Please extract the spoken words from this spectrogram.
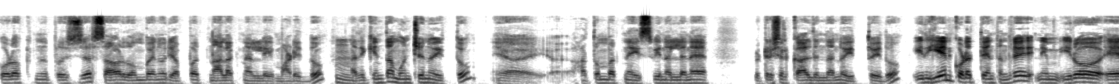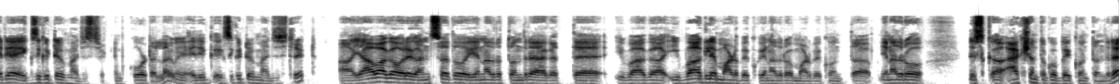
ಕೋಡ್ ಆಫ್ ಕ್ರಿಮಿನಲ್ ಪ್ರೊಸೀಜರ್ ಸಾವಿರದ ಒಂಬೈನೂರ ಎಪ್ಪತ್ನಾಲ್ಕನಲ್ಲಿ ಮಾಡಿದ್ದು. ಅದಕ್ಕಿಂತ ಮುಂಚೆನೂ ಇತ್ತು. ಹತ್ತೊಂಬತ್ತನೇ ಇಸ್ವಿನಲ್ಲೇನೆ ಬ್ರಿಟಿಷರ್ ಕಾಲದಿಂದನೂ ಇತ್ತು ಇದು. ಇದು ಏನ್ ಕೊಡುತ್ತೆ ಅಂತಂದ್ರೆ ನಿಮ್ ಇರೋ ಏರಿಯಾ ಎಕ್ಸಿಕ್ಯೂಟಿವ್ ಮ್ಯಾಜಿಸ್ಟ್ರೇಟ್ ನಿಮ್ ಕೋರ್ಟ್ ಅಲ್ಲ ಎಕ್ಸಿಕ್ಯೂಟಿವ್ ಮ್ಯಾಜಿಸ್ಟ್ರೇಟ್ ಯಾವಾಗ ಅವ್ರಿಗೆ ಅನ್ಸೋದು ಏನಾದ್ರೂ ತೊಂದರೆ ಆಗತ್ತೆ ಇವಾಗ ಇವಾಗ್ಲೇ ಮಾಡ್ಬೇಕು ಏನಾದ್ರೂ ಮಾಡ್ಬೇಕು ಅಂತ ಏನಾದ್ರೂ ಡಿಸ್ಕ ಆಕ್ಷನ್ ತಗೋಬೇಕು ಅಂತಂದ್ರೆ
